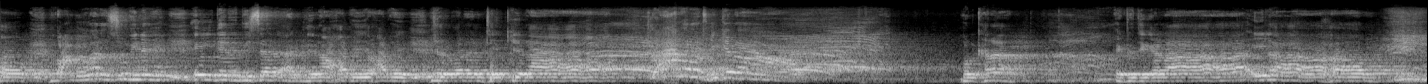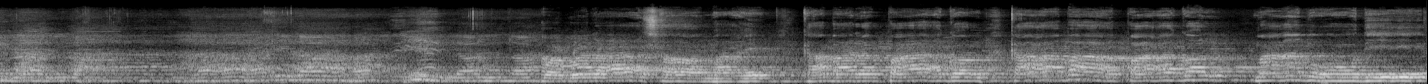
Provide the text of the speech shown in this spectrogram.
হোক, বাংলার জমিনে এইদের বিচার একদিন হবে হবে যে বলেন ঠিক কিনা? মন খারাপ? একটু দিকে সবাই কাবার পাগল, কাবা পাগল, মাবুদির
